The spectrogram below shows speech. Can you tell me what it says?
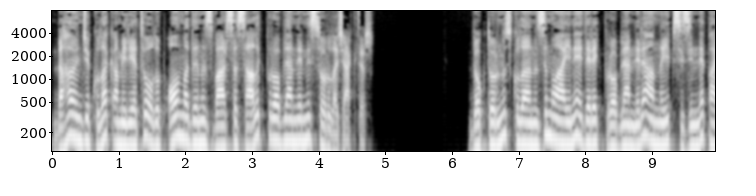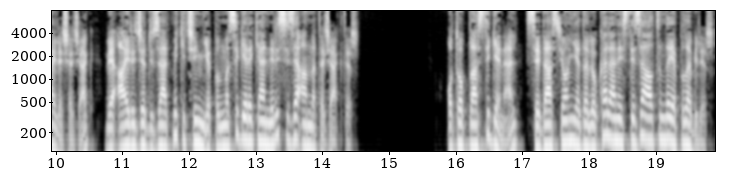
Daha önce kulak ameliyatı olup olmadığınız varsa sağlık problemleriniz sorulacaktır. Doktorunuz kulağınızı muayene ederek problemleri anlayıp sizinle paylaşacak ve ayrıca düzeltmek için yapılması gerekenleri size anlatacaktır. Otoplasti genel, sedasyon ya da lokal anestezi altında yapılabilir.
